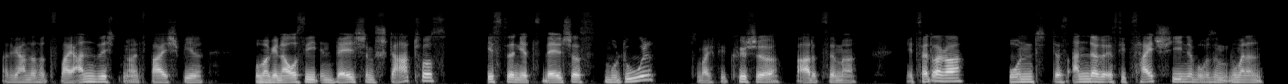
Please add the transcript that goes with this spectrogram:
Also wir haben da so zwei Ansichten als Beispiel, wo man genau sieht, in welchem Status ist denn jetzt welches Modul, zum Beispiel Küche, Badezimmer etc. Und das andere ist die Zeitschiene, wo, wo man dann,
